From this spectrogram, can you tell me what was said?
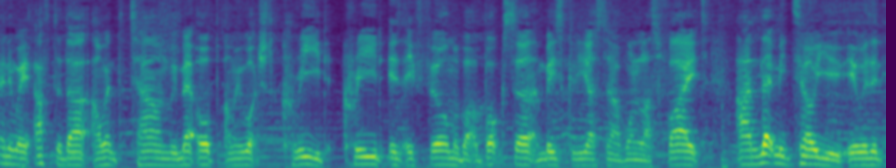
Anyway, after that, I went to town, we met up and we watched Creed. Creed is a film about a boxer and basically he has to have one last fight. And let me tell you, it was an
